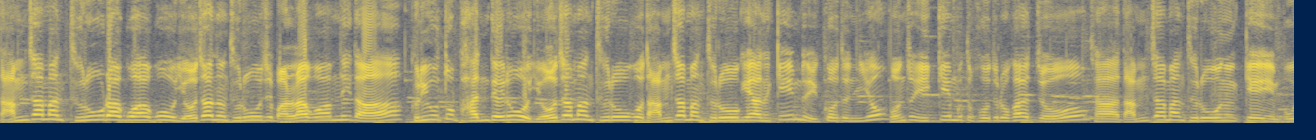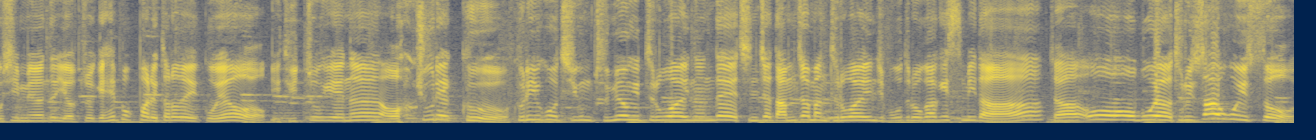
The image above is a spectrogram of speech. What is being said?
남자만 들어오라고 하고 여자는 들어오지 말라고 합니다. 그리고 또 반대로 여자만 들어오고 남자만 들어오게 하는 게임도 있거든요. 먼저 이 게임부터 보도록 하죠. 자 남자만 들어오는 게임. 보시면은 옆쪽에 해폭발이 떨어져 있고요. 이 뒤쪽에는 어 슈레크. 그리고 지금 두 명이 들어와 있는데 진짜 남자만 들어와 있는지 보도록 하겠습니다. 자 어, 어 뭐야. 둘이 싸우고 있어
